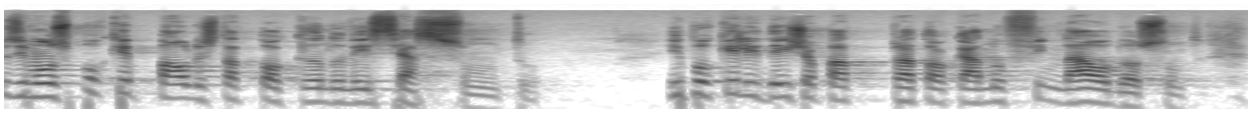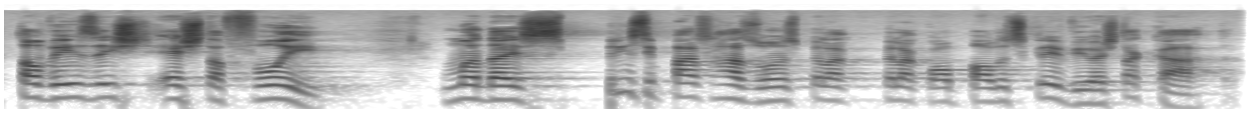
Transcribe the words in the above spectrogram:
Meus irmãos, por que Paulo está tocando nesse assunto? E por que ele deixa para tocar no final do assunto? Talvez esta foi uma das principais razões pela, pela qual Paulo escreveu esta carta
